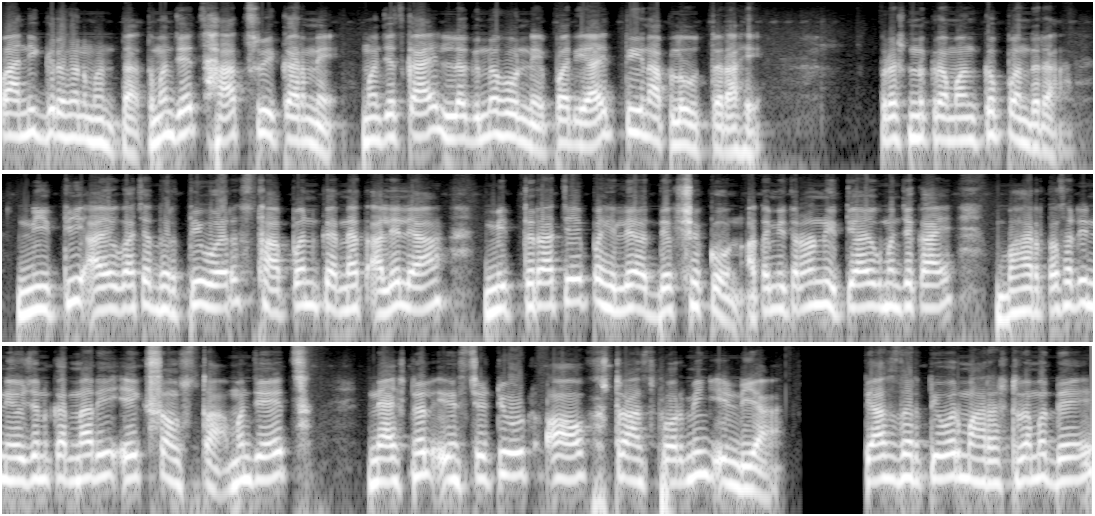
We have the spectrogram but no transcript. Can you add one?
पाणी ग्रहण म्हणतात. म्हणजेच हात स्वीकारणे म्हणजेच काय? लग्न होणे. पर्याय तीन आपलं उत्तर आहे. प्रश्न क्रमांक पंधरा. नीती आयोगाच्या धर्तीवर स्थापन करण्यात आलेल्या मित्राचे पहिले अध्यक्ष कोण? आता मित्रांनो नीती आयोग म्हणजे काय? भारतासाठी नियोजन करणारी एक संस्था म्हणजेच national institute of transforming India. त्याच धर्तीवर महाराष्ट्रामध्ये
